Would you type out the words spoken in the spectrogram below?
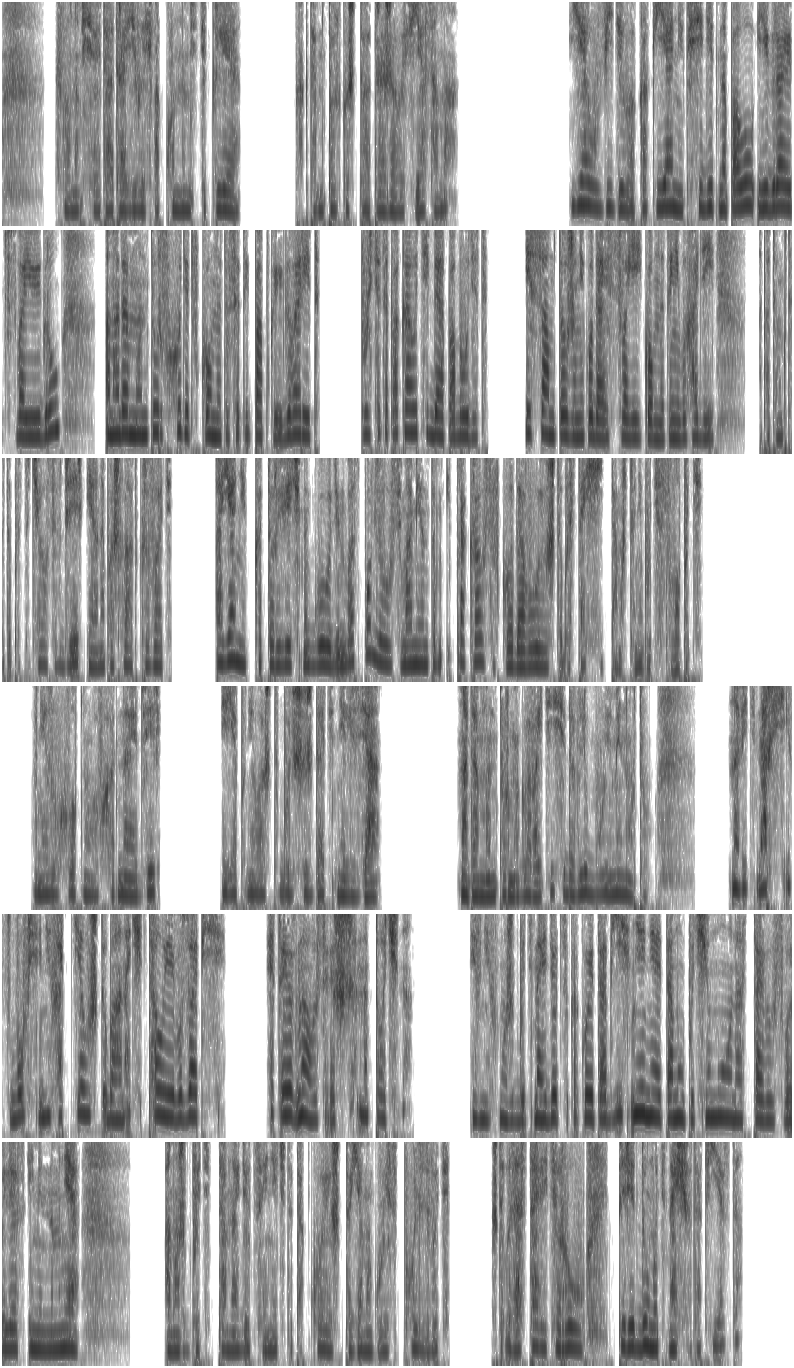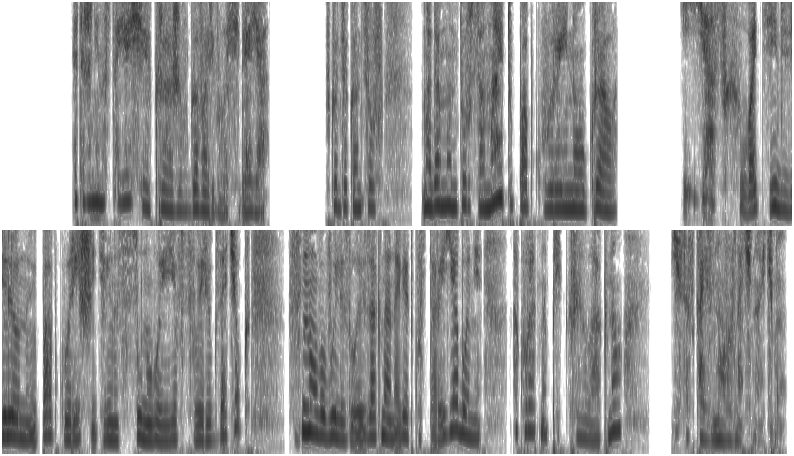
словно все это отразилось в оконном стекле, как там только что отражалась я сама. Я увидела, как Яник сидит на полу и играет в свою игру, а мадам Монтур входит в комнату с этой папкой и говорит, «Пусть это пока у тебя побудет, и сам тоже никуда из своей комнаты не выходи, а потом кто-то постучался в дверь, и она пошла открывать. А Яник, который вечно голоден, воспользовался моментом и прокрался в кладовую, чтобы стащить там что-нибудь и слопать. Внизу хлопнула входная дверь, и я поняла, что больше ждать нельзя. Мадам Монтур могла войти сюда в любую минуту. Но ведь Нарсис вовсе не хотел, чтобы она читала его записи. Это я знала совершенно точно и в них, может быть, найдется какое-то объяснение тому, почему он оставил свой лес именно мне. А может быть, там найдется и нечто такое, что я могу использовать, чтобы заставить Ру передумать насчет отъезда. Это же не настоящая кража, уговаривала себя я. В конце концов, мадам Монтур сама эту папку Рейна украла. И я, схватив зеленую папку, решительно сунула ее в свой рюкзачок, снова вылезла из окна на ветку старой яблони, аккуратно прикрыла окно и соскользнула в ночную тьму.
